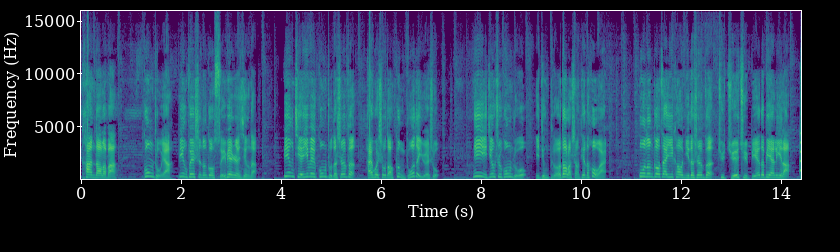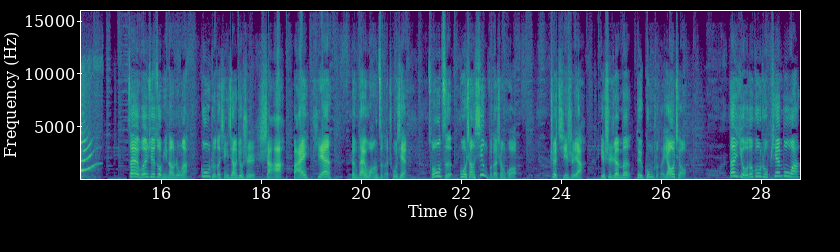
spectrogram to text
看到了吧，公主呀，并非是能够随便任性的，并且因为公主的身份，还会受到更多的约束。你已经是公主，已经得到了上天的厚爱，不能够再依靠你的身份去攫取别的便利了。在文学作品当中啊，公主的形象就是傻白甜，等待王子的出现，从此过上幸福的生活。这其实呀，也是人们对公主的要求。但有的公主偏不啊，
